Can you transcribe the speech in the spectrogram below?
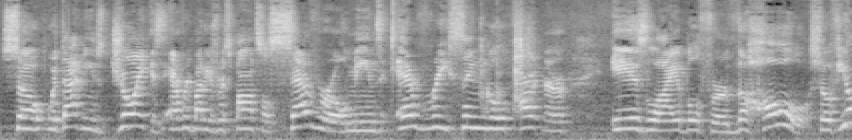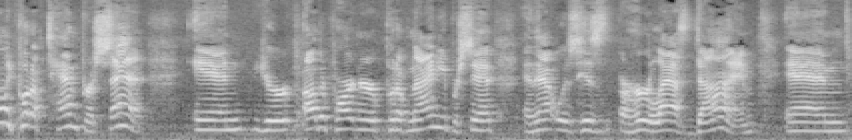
So what that means, joint is everybody's responsible. Several means every single partner is liable for the whole. So if you only put up 10%, and your other partner put up 90% and that was his or her last dime and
